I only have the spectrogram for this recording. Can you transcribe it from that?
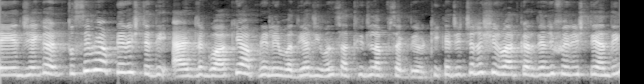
ਤੇ ਜੇਕਰ ਤੁਸੀਂ ਵੀ ਆਪਣੇ ਰਿਸ਼ਤੇ ਦੀ ਐਡ ਲਗਵਾ ਕੇ ਆਪਣੇ ਲਈ ਵਧੀਆ ਜੀਵਨ ਸਾਥੀ ਲੱਭ ਸਕਦੇ ਹੋ, ਠੀਕ ਹੈ ਜੀ? ਚਲੋ ਸ਼ੁਰੂਆਤ ਕਰਦੇ ਹਾਂ ਜੀ ਫਿਰ ਰਿਸ਼ਤਿਆਂ ਦੀ।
